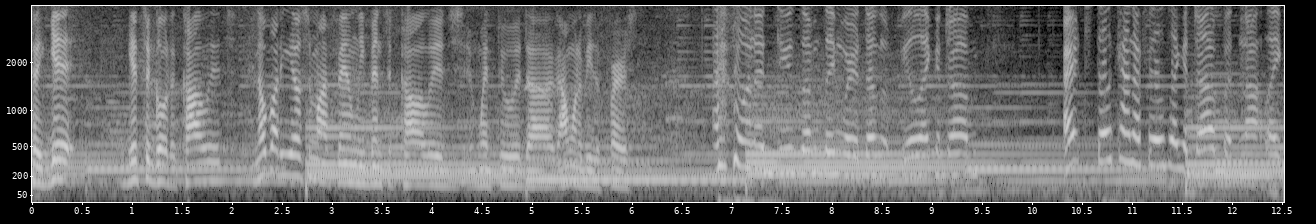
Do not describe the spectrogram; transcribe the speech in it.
to get get to go to college. Nobody else in my family been to college and went through it, dog. I want to be the first. I want to do something where it doesn't feel like a job. Art still kind of feels like a job, but not like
